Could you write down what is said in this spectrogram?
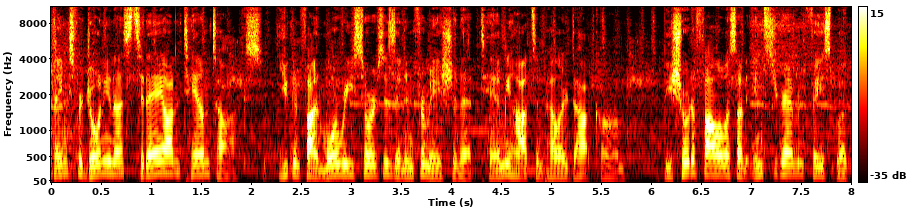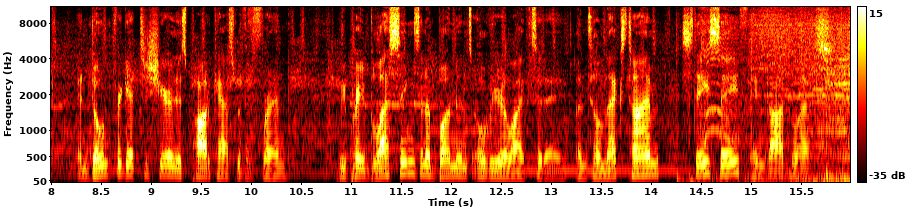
Thanks for joining us today on Tam Talks. You can find more resources and information at tammyhotsenpiller.com. Be sure to follow us on Instagram and Facebook, and don't forget to share this podcast with a friend. We pray blessings and abundance over your life today. Until next time, stay safe and God bless.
